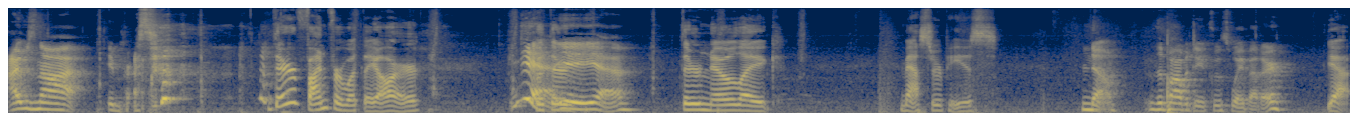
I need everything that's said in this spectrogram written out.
I was not impressed. They're fun for what they are. yeah, yeah, they're- yeah, yeah. They're no, like, masterpiece. No, the Babadook was way better. Yeah.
